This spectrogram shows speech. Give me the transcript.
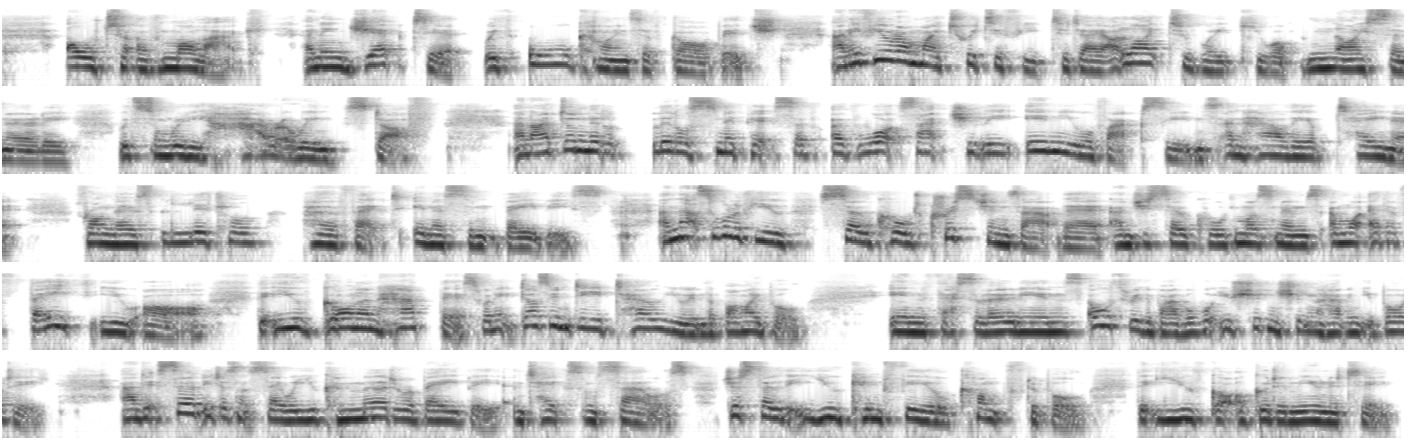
altar of Moloch and inject it with all kinds of garbage. And if you're on my Twitter feed today, I like to wake you up nice and early with some really harrowing stuff. And I've done little little snippets of, of what's actually in your vaccines and how they obtain it from those little perfect, innocent babies. And that's all of you so called Christians out there and you so called Muslims and whatever faith you are that you've gone and had this when it does indeed tell you in the Bible. In Thessalonians, all through the Bible, what you should and shouldn't have in your body. And it certainly doesn't say, well, you can murder a baby and take some cells just so that you can feel comfortable that you've got a good immunity.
